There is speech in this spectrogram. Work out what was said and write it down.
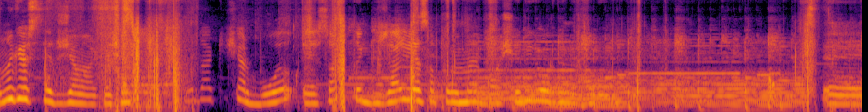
onu göstereceğim arkadaşlar. Burada arkadaşlar bu hesap da güzel bir hesap olmaya başladı gördüğünüz gibi. Ee,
